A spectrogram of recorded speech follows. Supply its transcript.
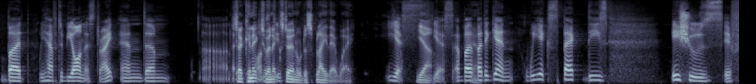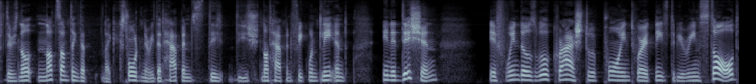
but we have to be honest, right? And um, uh, So connect to an external display that way. Yes. Yeah. Yes. Uh, But Yeah. but again, we expect these issues, if there's not not something that like extraordinary that happens, they, these should not happen frequently. And in addition, if Windows will crash to a point where it needs to be reinstalled,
